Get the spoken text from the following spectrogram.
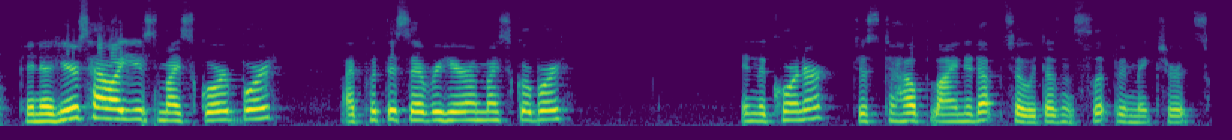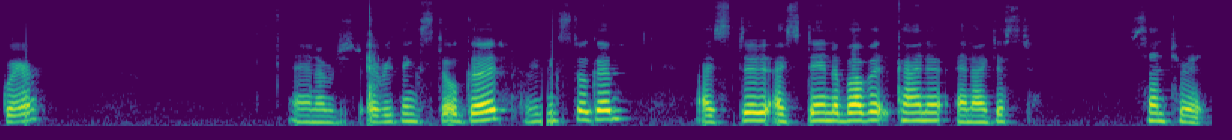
Okay, now here's how I used my scoreboard. I put this over here on my scoreboard in the corner just to help line it up so it doesn't slip and make sure it's square. And I'm just, everything's still good. Everything's still good. I stood, I stand above it kind of, and I just center it.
